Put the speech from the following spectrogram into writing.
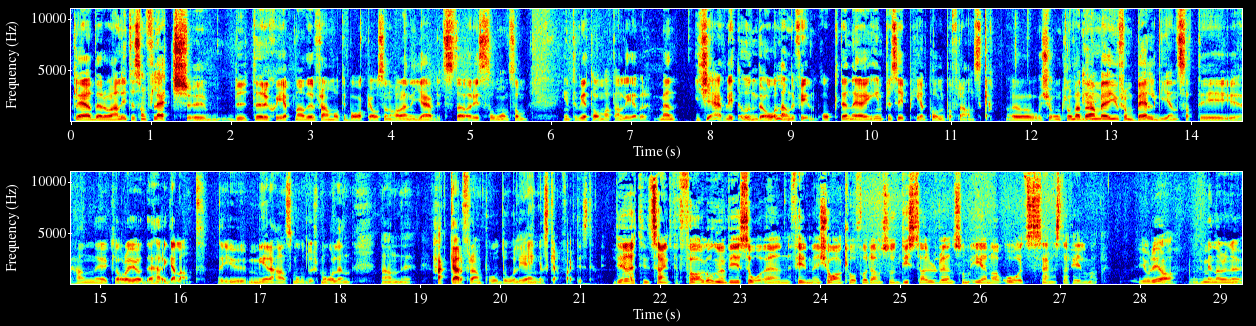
kläder och han är lite som Fletch, eh, byter skepnader fram och tillbaka och sen har han en jävligt störig son som inte vet om att han lever. Men jävligt underhållande film och den är i princip helt hållen på franska. Och Jean-Claude Van Damme är ju från Belgien så att det, han eh, klarar ju det här galant. Det är ju mer hans modersmål än när han eh, hackar fram på dålig engelska faktiskt. Det är rätt intressant för förra gången vi såg en film med Jean-Claude Van Damme så dissade du den som en av årets sämsta filmer. Gjorde jag? Hur menar du nu?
